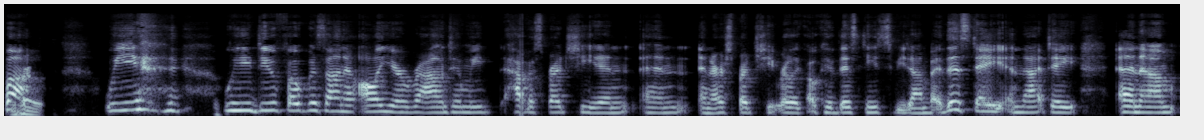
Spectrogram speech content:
But right. we we do focus on it all year round and we have a spreadsheet and and and our spreadsheet we're like okay this needs to be done by this date and that date and um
